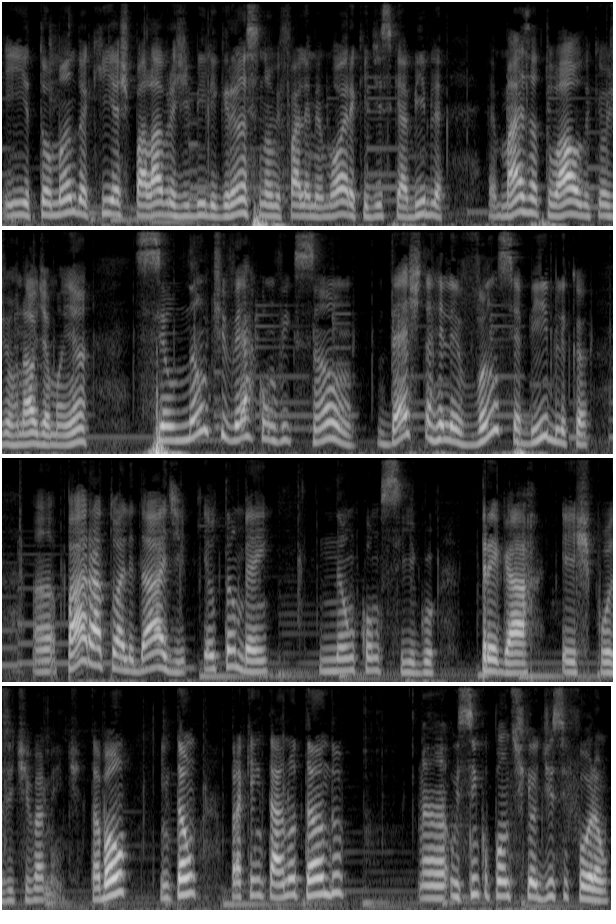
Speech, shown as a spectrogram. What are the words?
e tomando aqui as palavras de Billy Graham, se não me falha a memória, que disse que a Bíblia é mais atual do que o jornal de amanhã, se eu não tiver convicção desta relevância bíblica uh, para a atualidade, eu também não consigo pregar expositivamente, tá bom? Então, para quem está anotando, uh, os cinco pontos que eu disse foram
